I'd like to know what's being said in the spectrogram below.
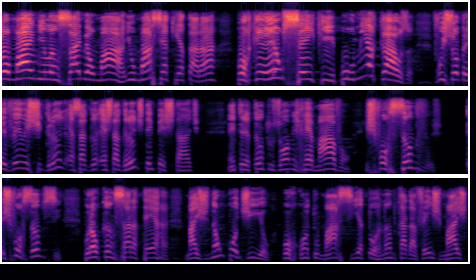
Tomai-me lançai-me ao mar, e o mar se aquietará, porque eu sei que, por minha causa, vos sobreveio este grande, essa, esta grande tempestade. Entretanto, os homens remavam, esforçando-vos esforçando-se por alcançar a terra, mas não podiam, porquanto o mar se ia tornando cada vez mais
